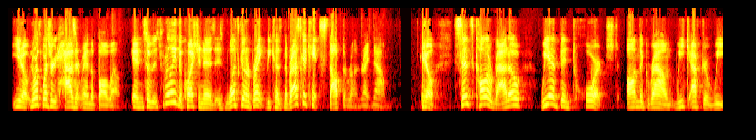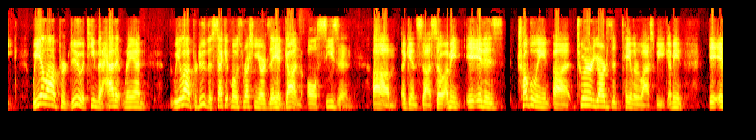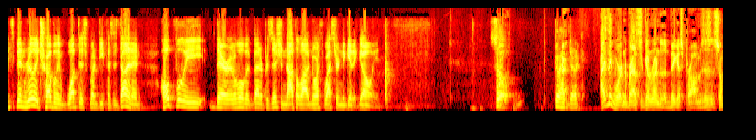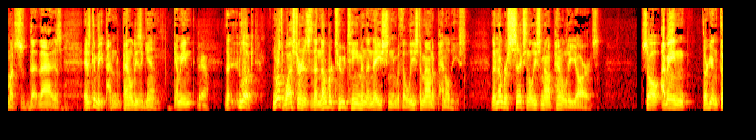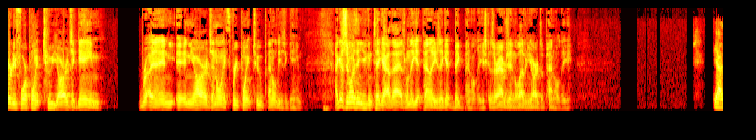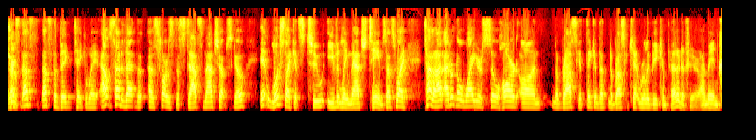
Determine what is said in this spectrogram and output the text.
you know, Northwestern hasn't ran the ball well. And so it's really the question is is what's going to break because Nebraska can't stop the run right now. You know, since Colorado, we have been torched on the ground week after week. We allowed Purdue, a team that hadn't ran, we allowed Purdue the second most rushing yards they had gotten all season um, against us. So I mean, it, it is troubling. Uh, 200 yards to Taylor last week. I mean, it, it's been really troubling what this run defense has done, and hopefully they're in a little bit better position not to allow Northwestern to get it going. So, Well, go ahead, Derek. I think where Nebraska's going to run into the biggest problems isn't so much that that is it's going to be pen, penalties again. I mean, Yeah. the, look, Northwestern is the number two team in the nation with the least amount of penalties. They're number six in the least amount of penalty yards. So I mean, they're getting thirty four point two yards a game ri- in in yards and only three point two penalties a game. I guess the only thing you can take out of that is when they get penalties, they get big penalties because they're averaging eleven yards a penalty. Yeah, that's that's that's the big takeaway. Outside of that, the, as far as the stats matchups go, it looks like it's two evenly matched teams. That's why, Tyler, I, I don't know why you're so hard on Nebraska, thinking that Nebraska can't really be competitive here. I mean,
